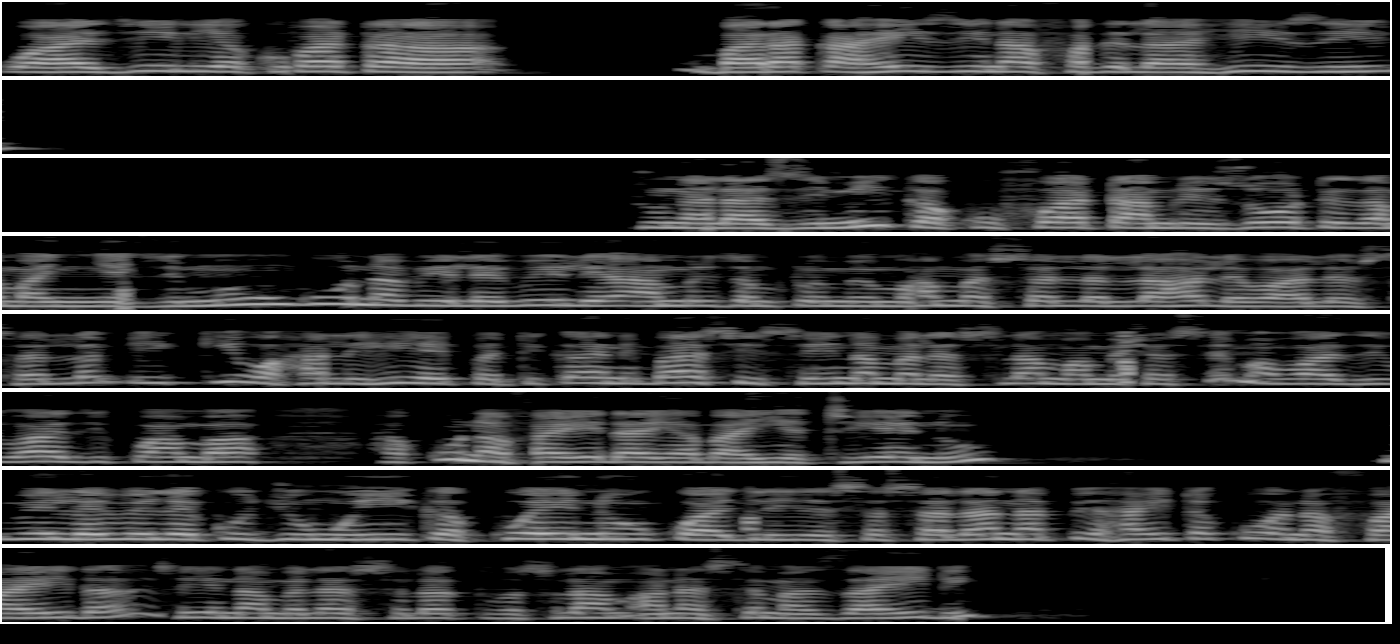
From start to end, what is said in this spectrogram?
kwa ajili ya kupata baraka hizi na fadhila hizi tunalazimika kufuata amri zote za mwenyezi mungu na vile vile amri za mtume muhammad salllahu alih waalihi wasallam. Ikiwa hali hii haipatikani basi sainam alah salam ameshasema wazi wazi kwamba hakuna faida ya bayeti yenu vile vile kujumuika kwenu kwa ajili ya sasalana pia haitakuwa na faida. Sainam alah salatu wassalam anasema zaidi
